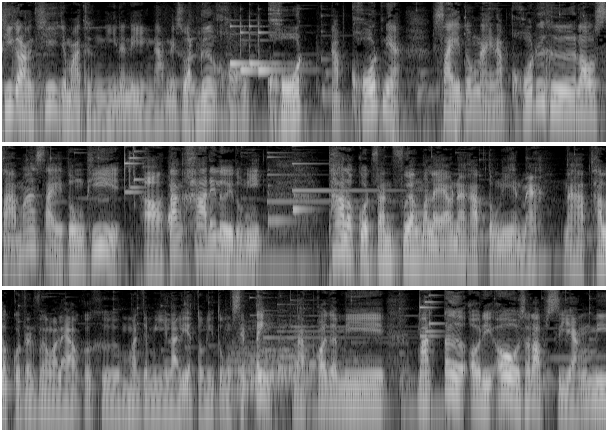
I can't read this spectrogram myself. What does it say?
ที่กำลังที่จะมาถึงนี้นั่นเองนะครับในส่วนเรื่องของโค้ดนะครับโค้ดเนี่ยใส่ตรงไหนนะครับโค้ดก็คือเราสามารถใส่ตรงที่ตั้งค่าได้เลยตรงนี้ ถ้าเรากดฟันเฟืองมาแล้วนะครับตรงนี้เห็นไหมนะครับถ้าเรากดฟันเฟืองมาแล้วก็คือมันจะมีรายละเอียดตรงนี้ตรง setting นะครับก็จะมี master audio สำหรับเสียงมี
